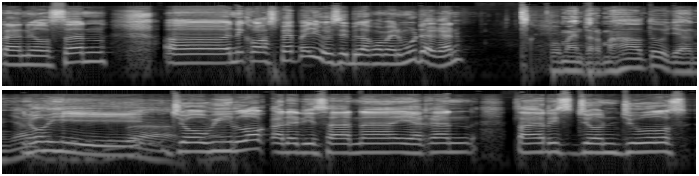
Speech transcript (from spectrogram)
Renelson, eh Nicolas Pepe juga bisa bilang pemain muda kan? pemain termahal tuh jangan-jangan. Yoi, gitu. Joe Willock ada di sana ya kan, Tyrese John Jules,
